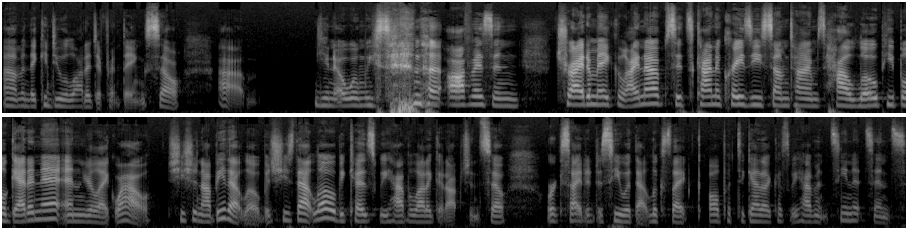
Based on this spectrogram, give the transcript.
Um, and they can do a lot of different things. So, um, you know, when we sit in the office and try to make lineups, it's kind of crazy sometimes how low people get in it. And you're like, wow, she should not be that low. But she's that low because we have a lot of good options. So we're excited to see what that looks like all put together because we haven't seen it since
